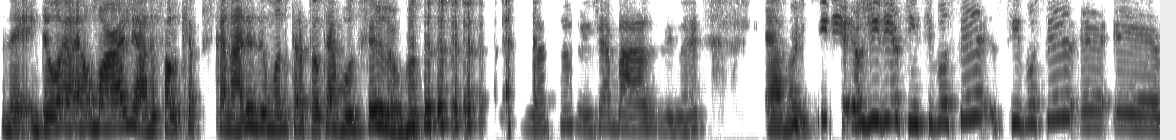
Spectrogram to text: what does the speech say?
Né? Então é, é o maior aliado. Eu falo que a psicanálise e o manoterapeuta é arroz e feijão. Exatamente, é a base, né? É a base. Eu, diria, eu diria assim, se você, se você é, é,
